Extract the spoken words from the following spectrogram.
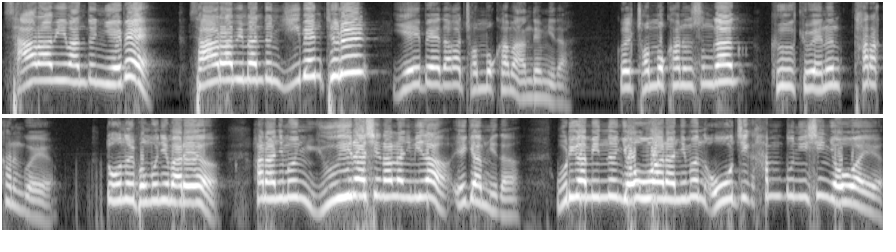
사람이 만든 예배, 사람이 만든 이벤트를 예배에다가 접목하면 안 됩니다. 그걸 접목하는 순간 그 교회는 타락하는 거예요. 또 오늘 본문이 말해요. 하나님은 유일하신 하나님이다 얘기합니다. 우리가 믿는 여호와 하나님은 오직 한 분이신 여호와예요.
